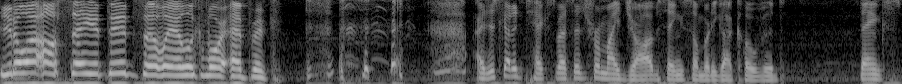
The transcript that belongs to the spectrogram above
You know what? I'll say it did, so that way I look more epic. I just got a text message from my job saying somebody got COVID. Thanks.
